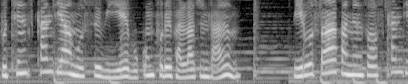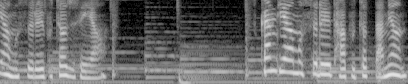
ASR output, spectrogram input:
붙인 스칸디아모스 위에 목공풀을 발라준 다음 위로 쌓아가면서 스칸디아모스를 붙여주세요. 스칸디아모스를 다 붙였다면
